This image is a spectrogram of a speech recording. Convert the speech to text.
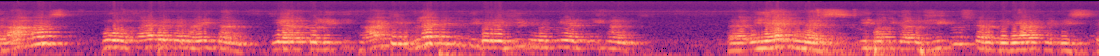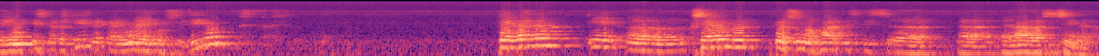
Ελλάδας που θα έπρεπε να ήταν η Ανατολική Θράκη. Βλέπετε την περιοχή την οποία είχαν ε, οι Έλληνες υπό την κατοχή τους κατά τη διάρκεια της ελληνικής κατοχής 19-22 και βέβαια ή, ε, ξέρουμε ποιος είναι ο χάρτης της ε, ε, Ελλάδας σήμερα.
